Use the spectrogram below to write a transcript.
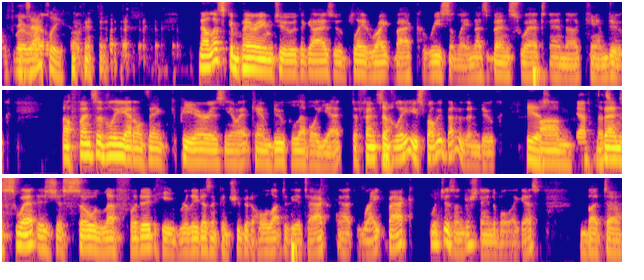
Before Exactly. now let's compare him to the guys who played right back recently, and that's Ben Sweat and uh, Cam Duke. Offensively, I don't think Pierre is you know at Cam Duke level yet. Defensively, he's probably better than Duke. He is. Um, Yeah, that's ben Sweat is just so left-footed. He really doesn't contribute a whole lot to the attack at right back, which is understandable, I guess. But uh,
